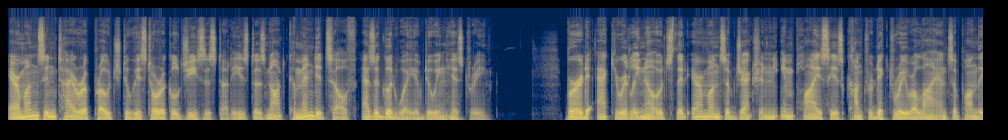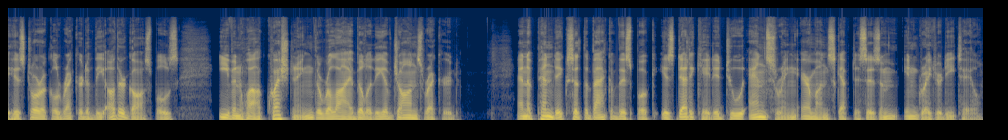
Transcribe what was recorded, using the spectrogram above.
Ehrman's entire approach to historical Jesus studies does not commend itself as a good way of doing history. Bird accurately notes that Ehrman's objection implies his contradictory reliance upon the historical record of the other Gospels, even while questioning the reliability of John's record. An appendix at the back of this book is dedicated to answering Ehrman's skepticism in greater detail.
